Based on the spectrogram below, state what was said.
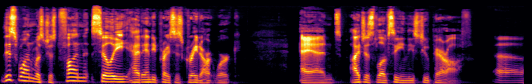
This one was just fun, silly, had Andy Price's great artwork, and I just love seeing these two pair off. Uh,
